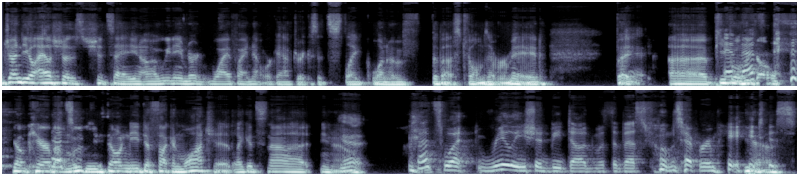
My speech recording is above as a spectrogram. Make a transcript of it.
John Deal. I also should say, you know, we named our Wi-Fi network after it because it's like one of the best films ever made. But uh, people who don't, don't care about movies don't need to fucking watch it. Like it's not, you know. Yeah. That's what really should be done with the best films ever made Yeah. is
